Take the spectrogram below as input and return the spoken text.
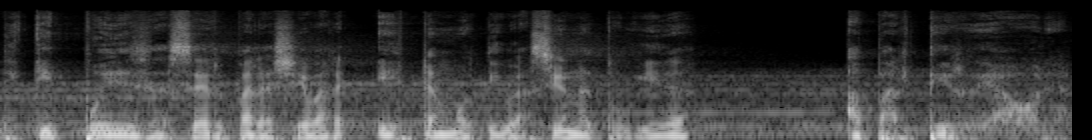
de qué puedes hacer para llevar esta motivación a tu vida a partir de ahora.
